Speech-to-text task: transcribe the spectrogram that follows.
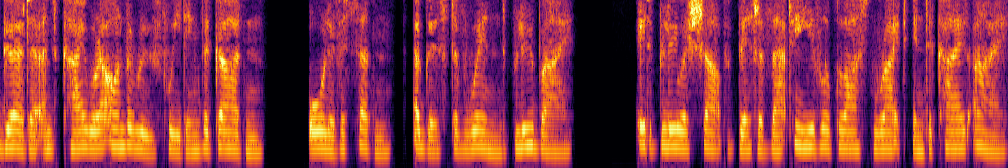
Gerda and Kai were on the roof weeding the garden. All of a sudden, a gust of wind blew by. It blew a sharp bit of that evil glass right into Kai's eye.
